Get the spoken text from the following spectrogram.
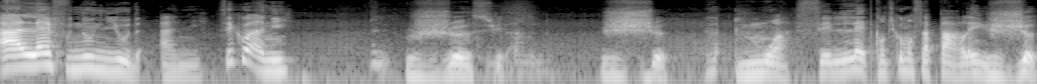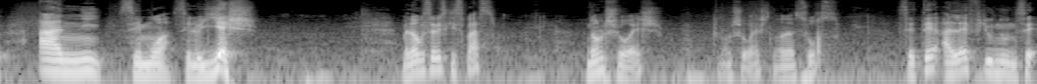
Aleph, Nun, Yud. Annie. C'est quoi Annie? Je suis là. Je. Moi. C'est l'être. Quand tu commences à parler, je. Annie, c'est moi. C'est le yesh. Maintenant, vous savez ce qui se passe? Dans le Shoresh, dans le Shoresh, dans la source, c'était Aleph Yunun, c'est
